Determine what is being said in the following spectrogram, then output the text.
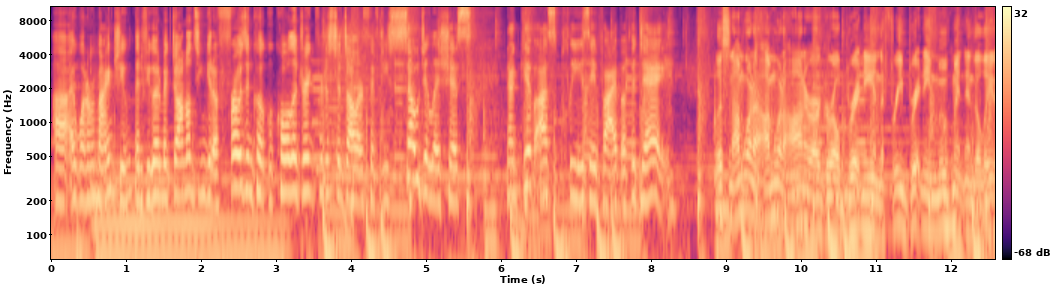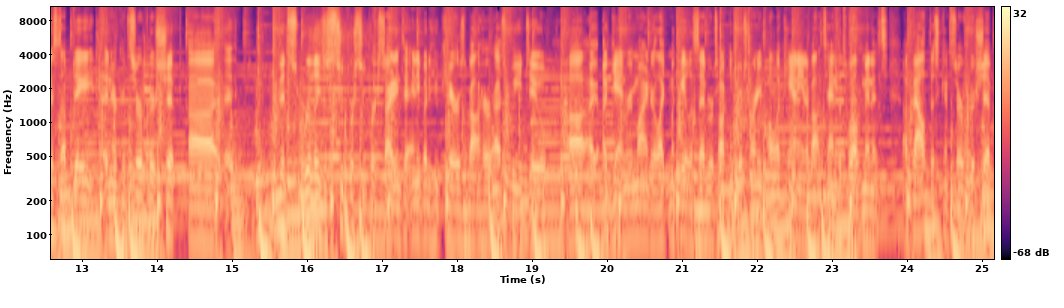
uh, I want to remind you that if you go to McDonald's, you can get a frozen Coca Cola drink for just $1.50. So delicious. Now, give us, please, a vibe of the day. Listen, I'm gonna I'm gonna honor our girl Britney and the Free Britney movement and the latest update in her conservatorship. Uh, it's really just super super exciting to anybody who cares about her as we do. Uh, again, reminder, like Michaela said, we're talking to attorney Paula Canny in about 10 to 12 minutes about this conservatorship.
